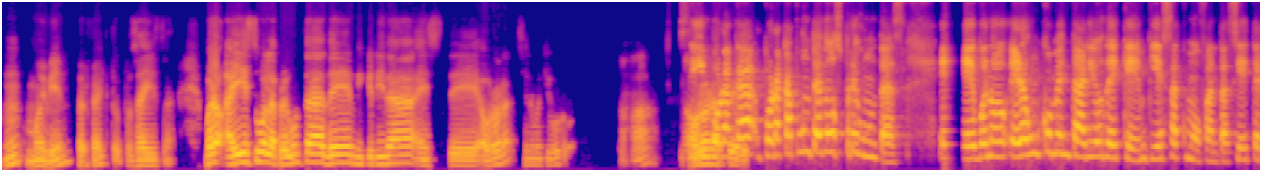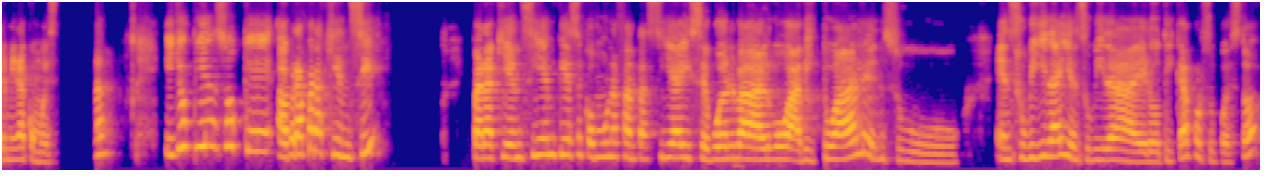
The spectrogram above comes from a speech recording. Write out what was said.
Mm, muy bien, perfecto, pues ahí está. Bueno, ahí estuvo la pregunta de mi querida este, Aurora, si no me equivoco. Ajá. Sí, por acá, por acá apunté dos preguntas. Eh, bueno, era un comentario de que empieza como fantasía y termina como esta. Y yo pienso que habrá para quien sí, para quien sí empiece como una fantasía y se vuelva algo habitual en su, en su vida y en su vida erótica, por supuesto,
